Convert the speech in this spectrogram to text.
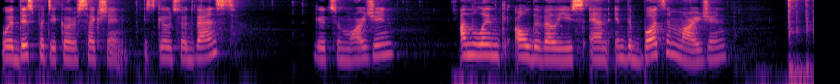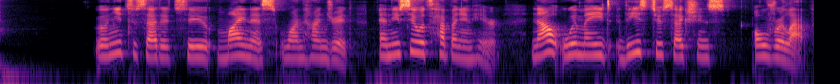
with this particular section is go to advanced, go to margin, unlink all the values and in the bottom margin we'll need to set it to minus 100 and you see what's happening here. Now we made these two sections overlap.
